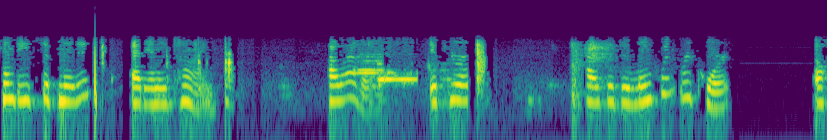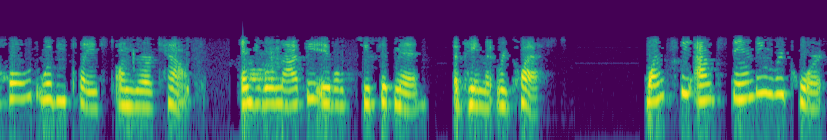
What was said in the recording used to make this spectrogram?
can be submitted at any time. However, if your has a delinquent report, a hold will be placed on your account, and you will not be able to submit a payment request. Once the outstanding report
